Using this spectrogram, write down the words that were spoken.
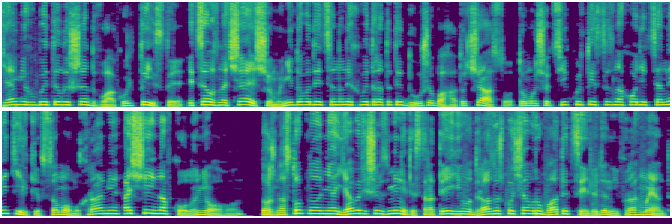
я міг вбити лише два культисти. І це означає, що мені доведеться на них витратити дуже багато часу, тому що ці культисти знаходяться не тільки в самому храмі, а ще й навколо нього. Тож наступного дня я вирішив змінити стратегію, одразу ж почав рубати цей льодяний фрагмент.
